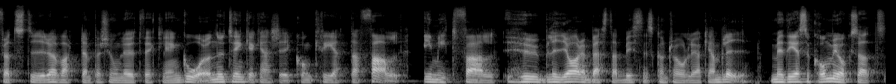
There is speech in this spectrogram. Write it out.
för att styra vart den personliga utvecklingen går. Och nu tänker jag kanske i konkreta fall. I mitt fall, hur blir jag den bästa business controller jag kan bli? Med det så kommer ju också att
